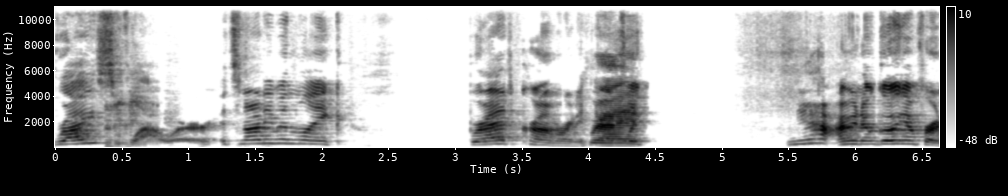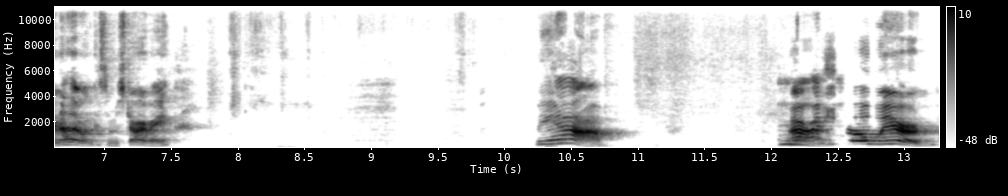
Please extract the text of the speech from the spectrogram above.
rice flour. It's not even like breadcrumb or anything. Right. It's like Yeah, I mean I'm going in for another one because I'm starving. Yeah. Oh, it's so weird.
